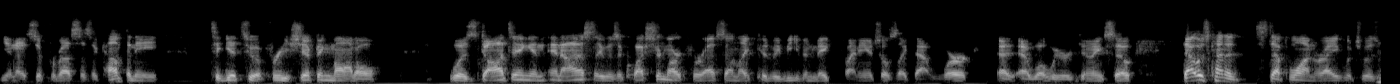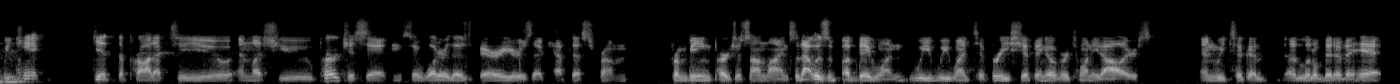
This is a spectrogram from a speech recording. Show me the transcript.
you know, so for us as a company, to get to a free shipping model was daunting. And, and honestly was a question mark for us on like could we even make financials like that work at, at what we were doing? So that was kind of step one right? Which was mm-hmm. we can't get the product to you unless you purchase it. And so what are those barriers that kept us from from being purchased online? So that was a big one. We we went to free shipping over $20 and we took a, a little bit of a hit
